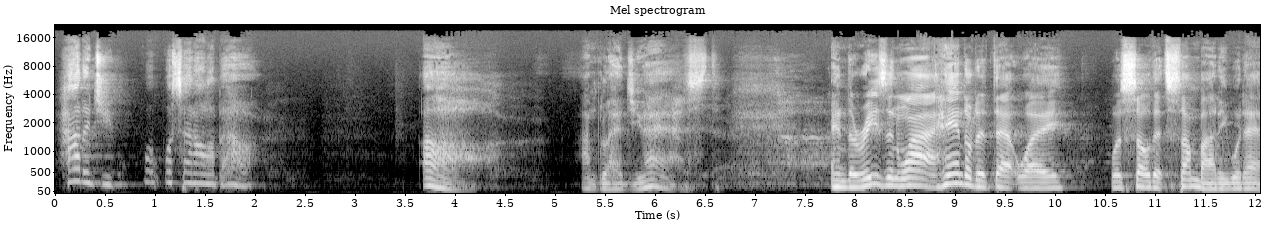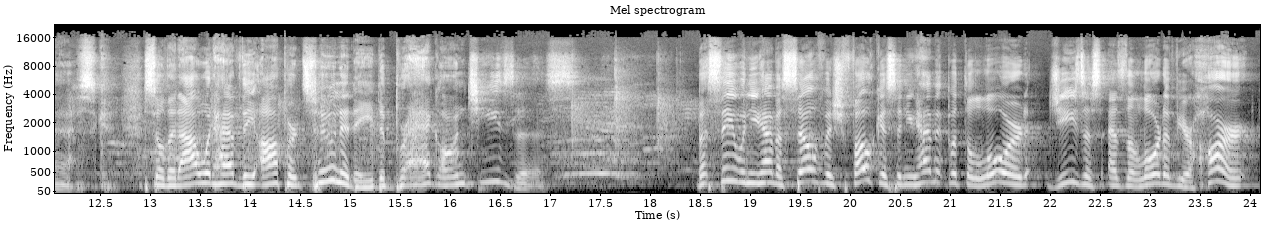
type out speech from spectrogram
How did you, what's that all about? Oh, I'm glad you asked. And the reason why I handled it that way was so that somebody would ask, so that I would have the opportunity to brag on Jesus. But see, when you have a selfish focus and you haven't put the Lord, Jesus, as the Lord of your heart,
